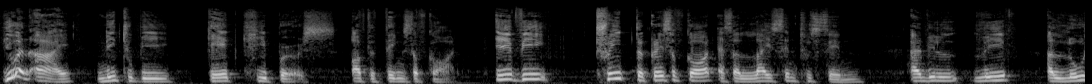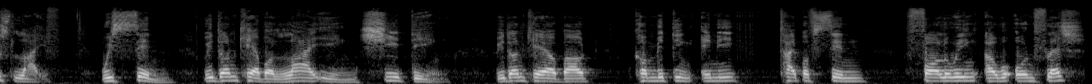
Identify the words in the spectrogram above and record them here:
You and I need to be gatekeepers of the things of God. If we treat the grace of God as a license to sin and we live a loose life, we sin, we don't care about lying, cheating. We don't care about committing any type of sin, following our own flesh.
